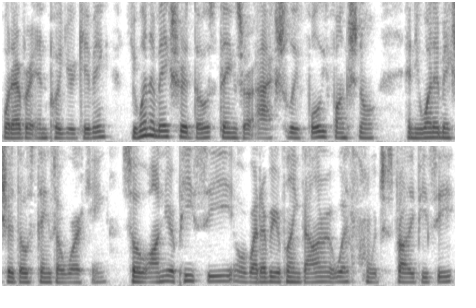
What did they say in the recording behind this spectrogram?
whatever input you're giving, you want to make sure those things are actually fully functional and you want to make sure those things are working. So, on your PC or whatever you're playing Valorant with, which is probably PC,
